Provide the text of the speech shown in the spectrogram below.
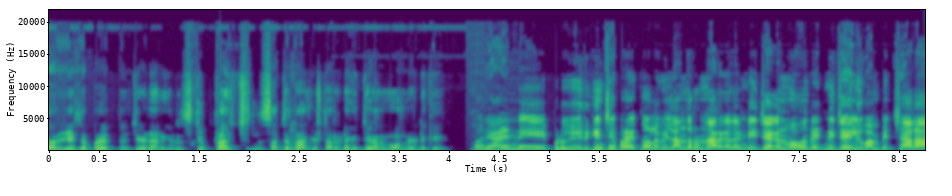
సరి చేసే ప్రయత్నం చేయడానికి స్క్రిప్ట్ రాసింది సజ్జల రామకృష్ణారెడ్డికి జగన్మోహన్ రెడ్డికి. మరి ఆయన్ని ఇప్పుడు ఇరిగించే ప్రయత్నంలో వీళ్ళందరూ ఉన్నారు కదండి. జగన్మోహన్ రెడ్డిని జైలుకి పంపించాలా?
